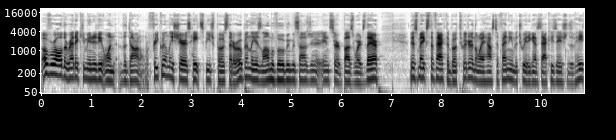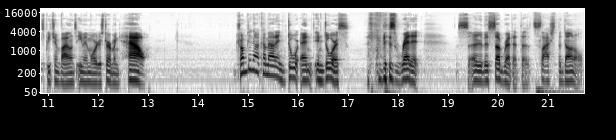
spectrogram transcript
Overall, the Reddit community on The Donald frequently shares hate speech posts that are openly Islamophobic, misogynist, insert buzzwords there. This makes the fact that both Twitter and the White House defending the tweet against accusations of hate speech and violence even more disturbing. How? Trump did not come out and, and endorse this Reddit or this subreddit, the slash the Donald.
